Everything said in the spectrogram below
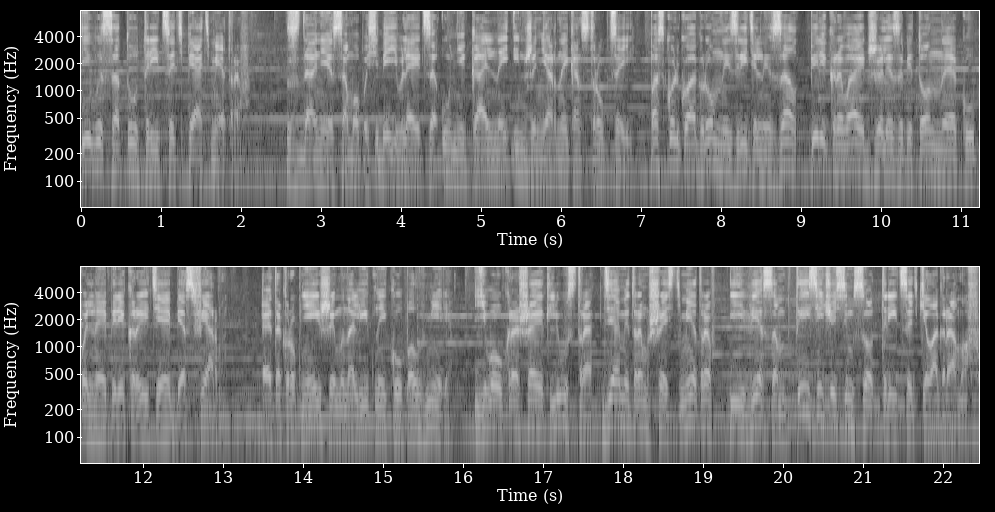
и высоту 35 метров. Здание само по себе является уникальной инженерной конструкцией, поскольку огромный зрительный зал перекрывает железобетонное купольное перекрытие без ферм. Это крупнейший монолитный купол в мире. Его украшает люстра диаметром 6 метров и весом 1730 килограммов.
